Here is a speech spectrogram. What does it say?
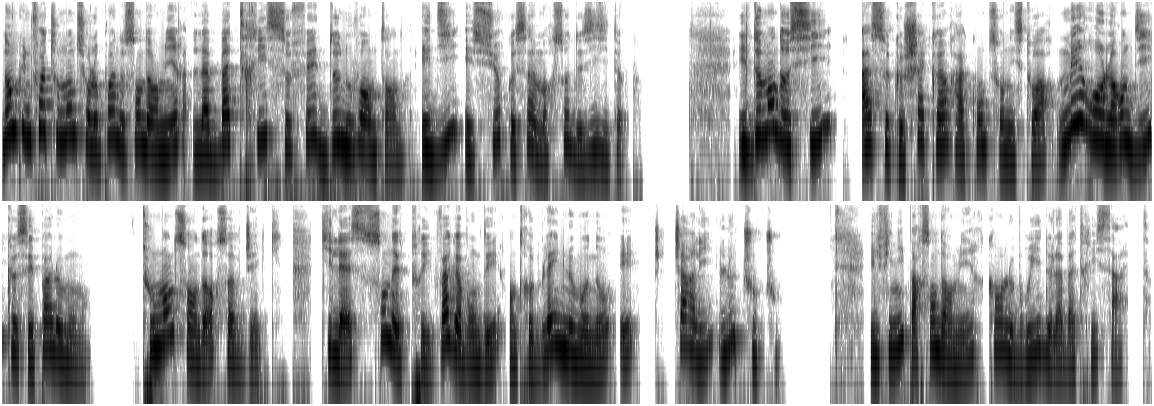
Donc une fois tout le monde sur le point de s'endormir, la batterie se fait de nouveau entendre. Eddie est sûr que c'est un morceau de ZZ Top. Il demande aussi à ce que chacun raconte son histoire, mais Roland dit que c'est pas le moment. Tout le monde s'endort sauf Jake, qui laisse son esprit vagabonder entre Blaine le mono et Charlie le chouchou. Il finit par s'endormir quand le bruit de la batterie s'arrête.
